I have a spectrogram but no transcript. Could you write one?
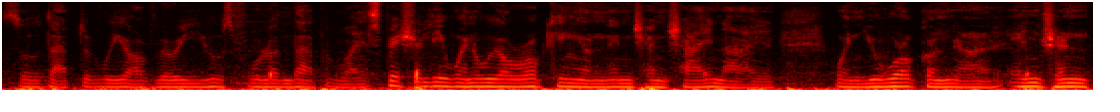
so that we are very useful on that way, especially when we are working on ancient China. When you work on ancient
